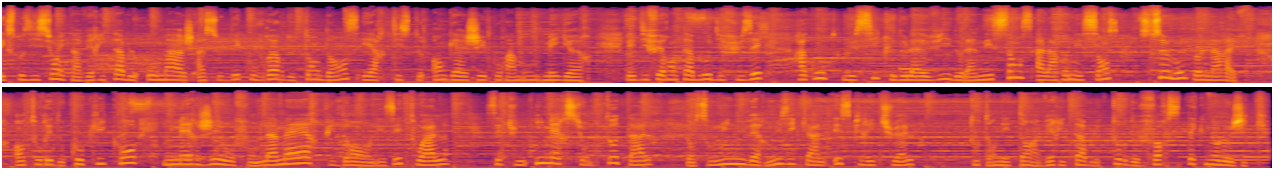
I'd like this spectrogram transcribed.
L'exposition est un véritable hommage à ce découvreur de tendances et artiste engagé pour un monde meilleur. Les différents tableaux diffusés racontent le cycle de la vie de la naissance à la renaissance selon Paul Naref. Entouré de coquelicots, immergé au fond de la mer, puis dans les étoiles, c'est une immersion totale dans son univers musical et spirituel, tout en étant un véritable tour de force technologique.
